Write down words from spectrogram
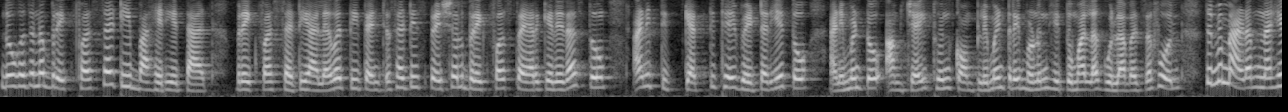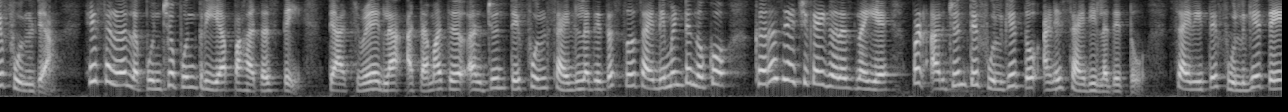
दोघंजणं ब्रेकफास्टसाठी बाहेर येतात. ब्रेकफास्टसाठी आल्यावरती त्यांच्यासाठी स्पेशल ब्रेकफास्ट तयार केलेला असतो आणि तितक्यात तिथे वेटर येतो आणि म्हणतो आमच्या इथून कॉम्प्लिमेंटरी म्हणून हे तुम्हाला गुलाबाचं फूल. तुम्ही मॅडमना हे फूल द्या. हे सगळं लपून छपून प्रिया पाहत असते. त्याच वेळेला आता मात्र अर्जुन ते फुल सायलीला देत असतो. सायली म्हणते नको खरंच याची काही गरज नाही आहे पण अर्जुन ते फुल घेतो आणि सायलीला देतो. सायली ते फुल घेते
